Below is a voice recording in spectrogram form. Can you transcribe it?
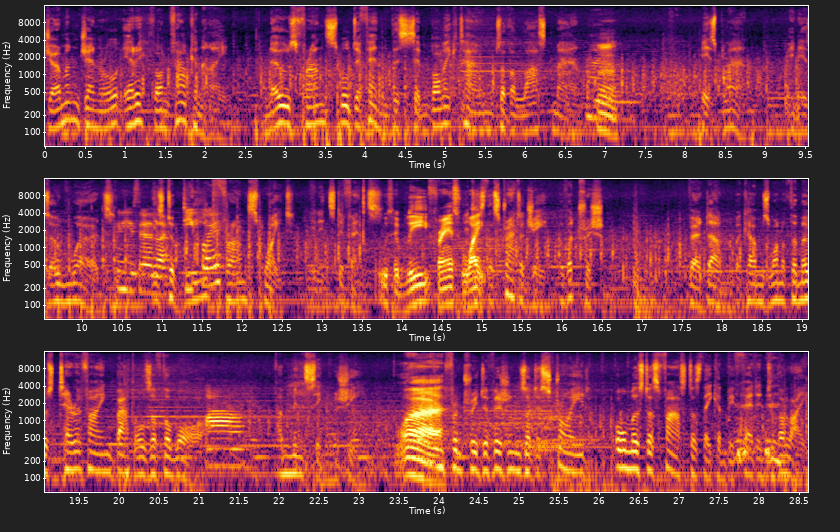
German General Erich von Falkenhayn knows France will defend this symbolic town to the last man. Hmm. His plan, in his own words, Gonna use it as is to decoy? bleed France white in its defense. Who said bleed? France white. It is the strategy of attrition. Verdun becomes one of the most terrifying battles of the war, Wow. a mincing machine. Why? Infantry divisions are destroyed almost as fast as they can be fed into the line.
